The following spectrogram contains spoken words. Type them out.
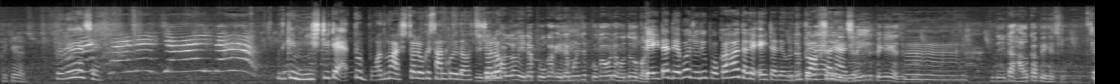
পেকে গেছে। পেকে গেছে? দেখি মিষ্টিটা এত বদমাস চলো ওকে স্নান করে দাও। চলো। এটা পোকা এটা মনে হচ্ছে পোকা হলে হতেও তো পারে এইটা দেবো যদি পোকা হয় তাহলে এইটা দেবো দুটো অপশানে আছে। এটা কিন্তু পেকে গেছে হুম পুরো। হুম হুম হুম। কিন্তু এটা হালকা পেকেছে। তো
